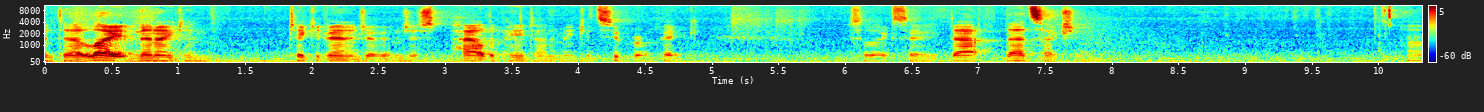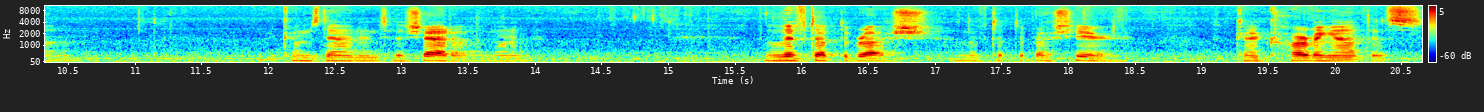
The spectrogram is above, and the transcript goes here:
into that light, and then I can take advantage of it and just pile the paint on and make it super opaque. So like say that, that section. Uh, comes down into the shadow. I want to lift up the brush, lift up the brush here, kind of carving out this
